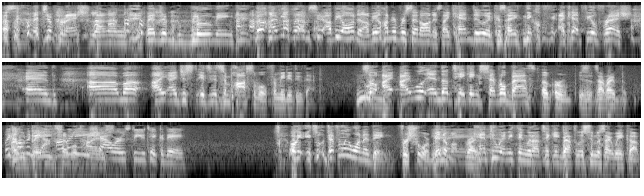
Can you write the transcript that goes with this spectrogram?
Kasi medyo fresh lang ang medyo blooming. No, I mean, but I'm serious. I'll be honest. I'll be 100% honest. I can't do it because I, hindi I can't feel fresh. And um, uh, I, I just, it's, it's impossible for me to do that. So I, I will end up taking several baths, uh, or is, it, is that right? Like I how many how many times. showers do you take a day? Okay, it's definitely one a day for sure, minimum. yeah, yeah, Right. Can't do anything without taking a bath as soon as I wake up.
